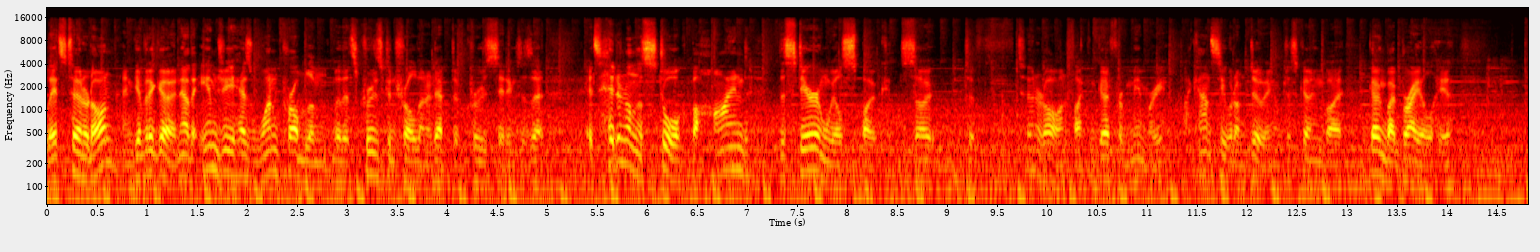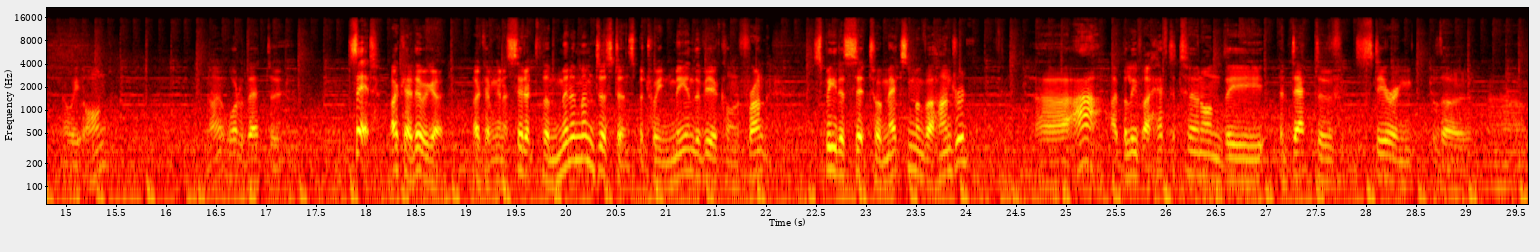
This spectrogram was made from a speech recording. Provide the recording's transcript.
let's turn it on and give it a go. Now the MG has one problem with its cruise control and adaptive cruise settings is that it's hidden on the stalk behind the steering wheel spoke. So to turn it on, if I can go from memory, I can't see what I'm doing. I'm just going by going by braille here. Are we on? No, what did that do? Set! Okay, there we go. Okay, I'm gonna set it to the minimum distance between me and the vehicle in front. Speed is set to a maximum of 100. Uh, ah, I believe I have to turn on the adaptive steering though. Um,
